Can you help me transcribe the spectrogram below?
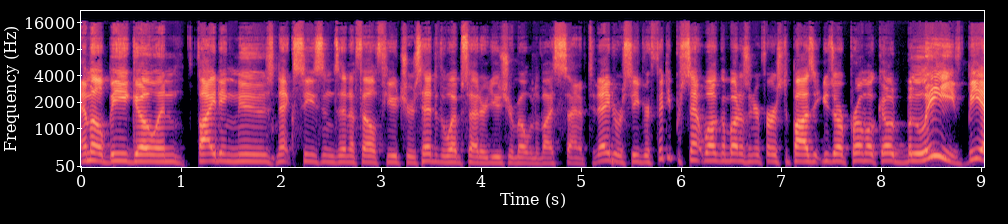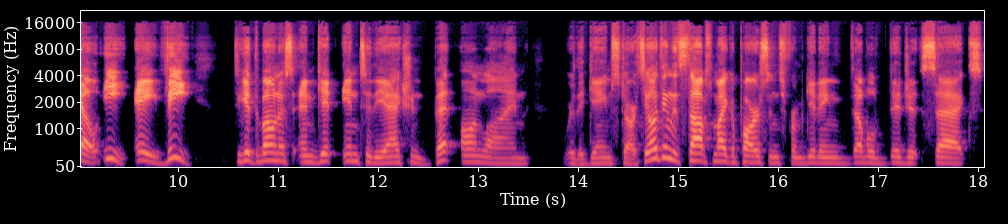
MLB going, fighting news, next season's NFL futures. Head to the website or use your mobile device to sign up today to receive your 50% welcome bonus on your first deposit. Use our promo code BLEAV, B L E A V, to get the bonus and get into the action. Bet online where the game starts. The only thing that stops Micah Parsons from getting double digit sacks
